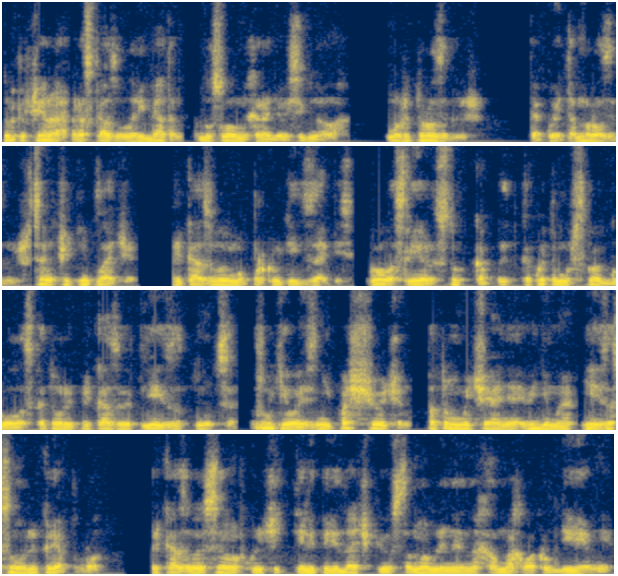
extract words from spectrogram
Только вчера рассказывал ребятам об условных радиосигналах. Может, розыгрыш? Какой там розыгрыш? Сэм чуть не плачет. Приказываю ему прокрутить запись. Голос Леры, стук копыт, какой-то мужской голос, который приказывает ей заткнуться. Звуки возни, пощечин, потом мычание. Видимо, ей засунули кляп в рот. Приказываю Сэму включить телепередатчики, установленные на холмах вокруг деревни.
